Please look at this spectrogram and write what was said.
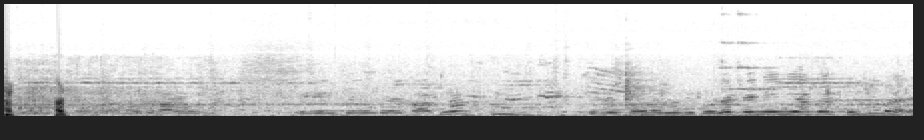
हट हट बोले ट्रेन अगर खुल चुका है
